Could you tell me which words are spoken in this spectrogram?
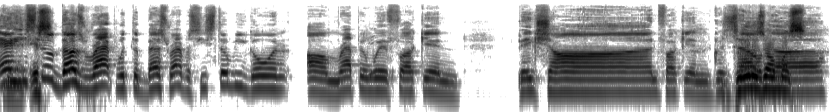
Yeah, he still does rap with the best rappers. He still be going um rapping with fucking Big Sean, fucking dude Griselda. is almost-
